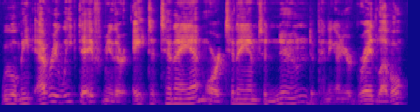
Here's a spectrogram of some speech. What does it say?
We will meet every weekday from either 8 to 10 a.m. or 10 a.m. to noon, depending on your grade level.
